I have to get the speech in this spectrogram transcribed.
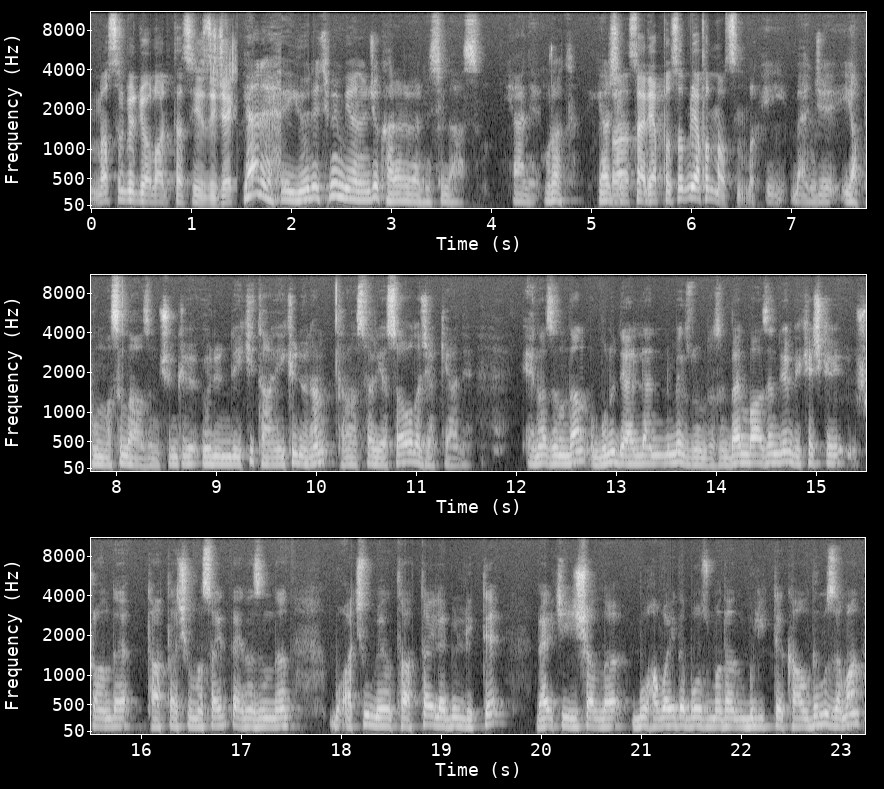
nasıl bir yol haritası izleyecek? Yani e, yönetimin bir an önce karar vermesi lazım. Yani Murat gerçekten Transfer yapılsın mı yapılmasın mı? e, bence yapılması lazım. Çünkü önünde iki tane iki dönem transfer yasağı olacak yani. En azından bunu değerlendirmek zorundasın. Ben bazen diyorum ki keşke şu anda tahta açılmasaydı da en azından bu açılmayan tahtayla birlikte belki inşallah bu havayı da bozmadan bu ligde kaldığımız zaman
